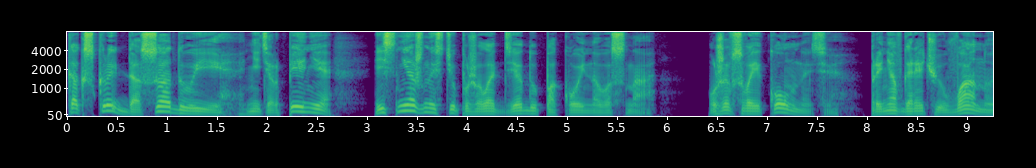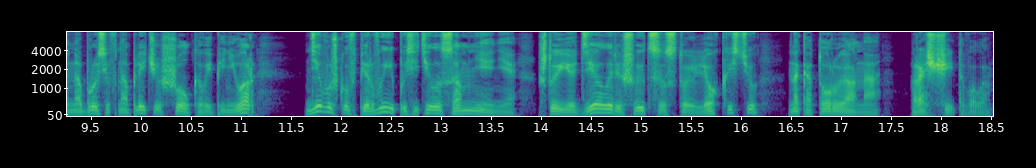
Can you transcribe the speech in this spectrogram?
как скрыть досаду и нетерпение и с нежностью пожелать деду покойного сна. Уже в своей комнате, приняв горячую ванну и набросив на плечи шелковый пеньюар, Девушку впервые посетило сомнение, что ее дело решится с той легкостью, на которую она рассчитывала.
